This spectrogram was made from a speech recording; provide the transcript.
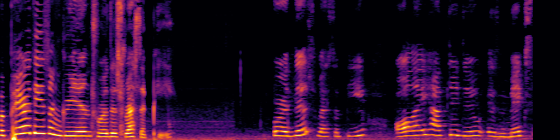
Prepare these ingredients for this recipe. For this recipe, all I have to do is mix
